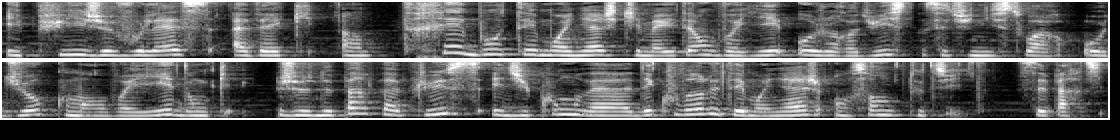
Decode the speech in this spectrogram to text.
Et puis je vous laisse avec un très beau témoignage qui m'a été envoyé aujourd'hui. C'est une histoire audio qu'on m'a envoyée, donc je ne parle pas plus et du coup on va découvrir le témoignage ensemble tout de suite. C'est parti.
